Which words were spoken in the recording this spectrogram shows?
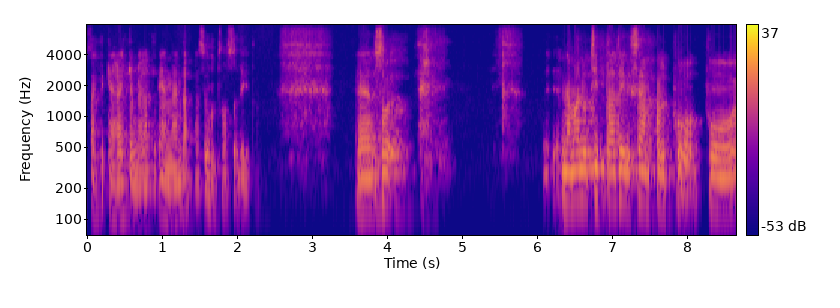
sagt, det kan räcka med att en enda person tar sig dit. Eh, så när man då tittar till exempel på, på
